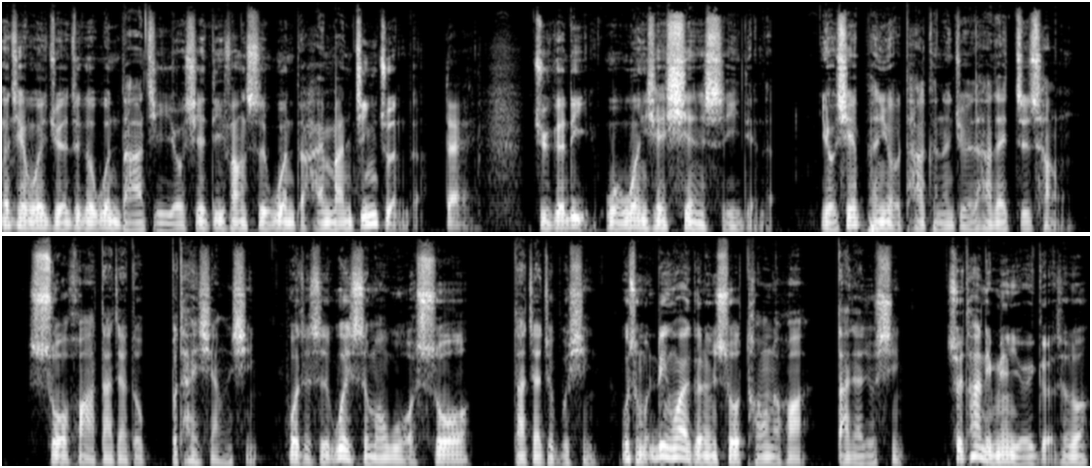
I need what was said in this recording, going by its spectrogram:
而且我也觉得这个问答集有些地方是问的还蛮精准的。对，举个例，我问一些现实一点的，有些朋友他可能觉得他在职场说话大家都不太相信，或者是为什么我说大家就不信？为什么另外一个人说同样的话大家就信？所以它里面有一个他说。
